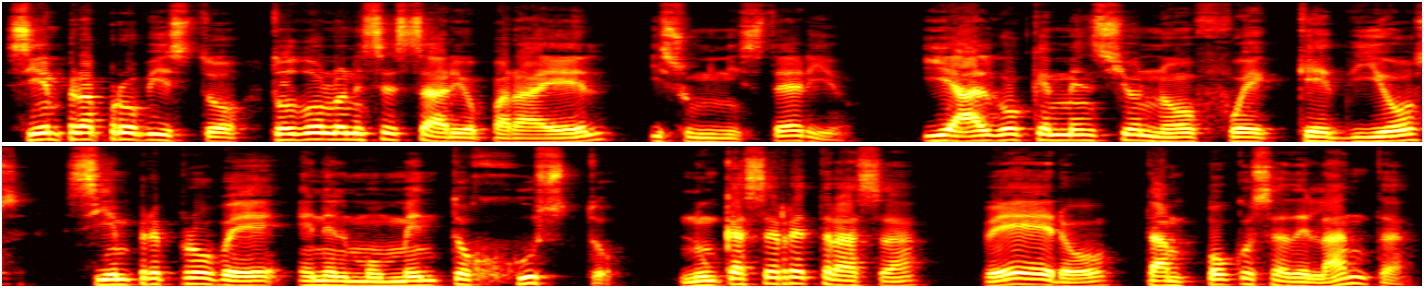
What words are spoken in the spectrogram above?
siempre ha provisto todo lo necesario para él y su ministerio. Y algo que mencionó fue que Dios siempre provee en el momento justo nunca se retrasa, pero tampoco se adelanta.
